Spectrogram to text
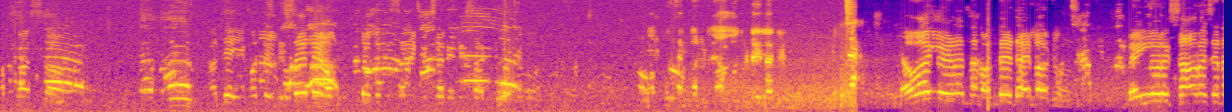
ಅಫ್ಕೋರ್ಸ್ ಅದೇ ಇವತ್ತು ದಿವಸನೇ ಹುಟ್ಟಬ್ಬ ದಿವಸನೇ ಪಿಕ್ಚರ್ ರಿಲೀಸ್ ಯಾವಾಗ್ಲೂ ಹೇಳೋದು ನಾನು ಒಂದೇ ಡೈಲಾಗ್ ಬೆಂಗಳೂರಿಗೆ ಸಾವಿರ ಜನ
